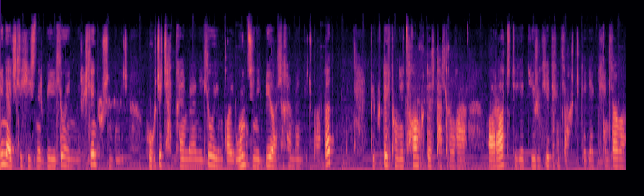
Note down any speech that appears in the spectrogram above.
энэ ажлыг хийснээр би илүү энэ мэрэгжлийн төвшөнд ингэж хөгжиж чадах юм байна. Илүү юм гоё үн цэнийг бий болгох юм байна гэж бодоод би бүтээгдэхүүний зохион бүтээл тал руугаа ороод тэгээд ерөнхий технологич гэдэг яг технологи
